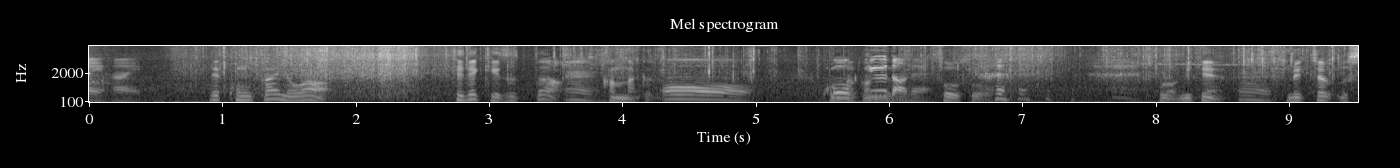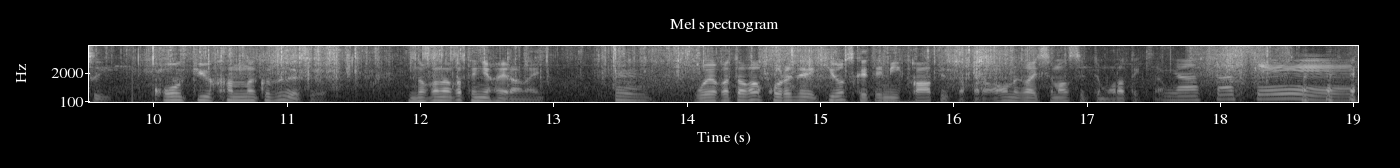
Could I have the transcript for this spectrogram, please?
いはい。で今回のは手で削ったカンナくず、おおこんな感じ。高級だね。そうそう。ほら見て。ん。うめっちゃ薄い。高級カンナくずですよ。なかなか手に入らない。ん。親方がこれで火をつけてみっかって言ったからあお願いしますって言ってもらってきた。うん優しい。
